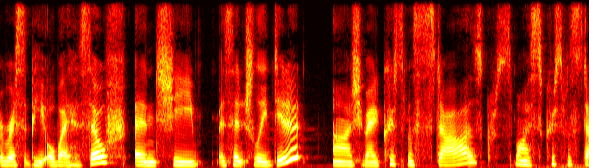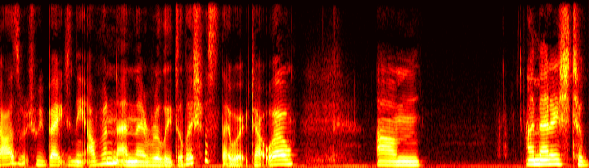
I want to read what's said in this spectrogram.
a recipe all by herself, and she essentially did it. Uh, she made Christmas stars, Christmas Christmas stars, which we baked in the oven, and they're really delicious. They worked out well. Um, I managed to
